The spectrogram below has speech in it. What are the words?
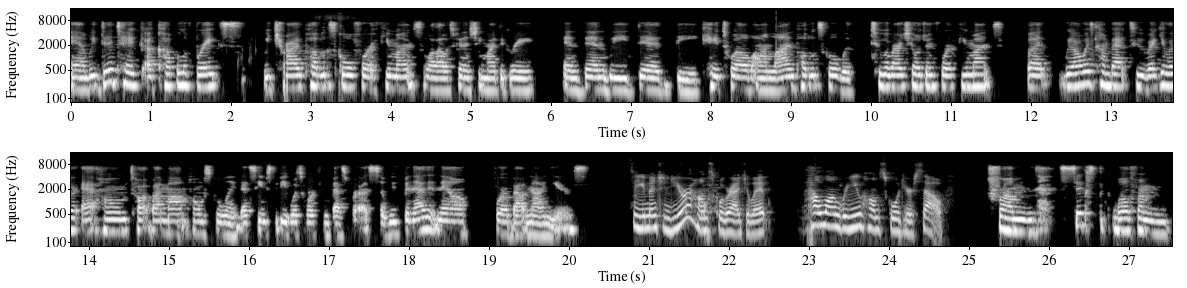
And we did take a couple of breaks. We tried public school for a few months while I was finishing my degree. And then we did the K 12 online public school with two of our children for a few months. But we always come back to regular at home, taught by mom homeschooling. That seems to be what's working best for us. So we've been at it now for about nine years. So you mentioned you're a homeschool graduate. How long were you homeschooled yourself? From sixth, well, from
